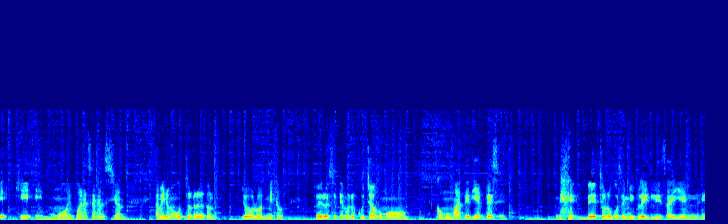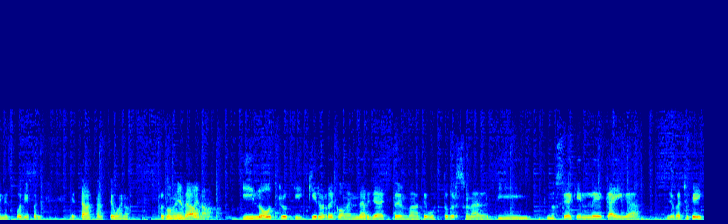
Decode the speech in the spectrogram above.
es que es muy buena esa canción. A mí no me gusta el reggaetón, yo lo admito, pero ese tema lo he escuchado como, como más de 10 veces. De hecho, lo puse en mi playlist ahí en, en Spotify. Está bastante bueno. Recomendado. bueno. Y lo otro que quiero recomendar, ya esto es más de gusto personal y no sé a quién le caiga. Yo cacho que hay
